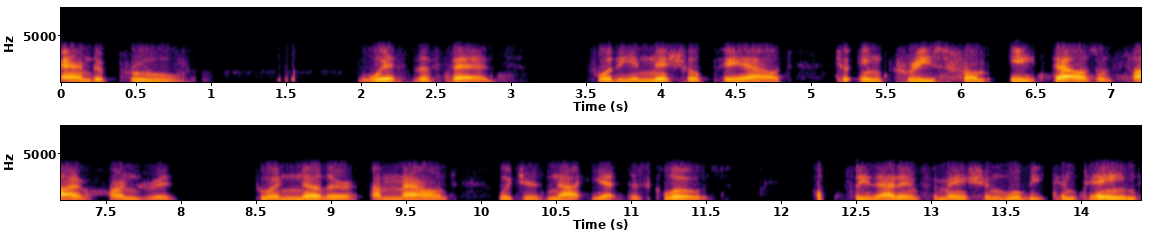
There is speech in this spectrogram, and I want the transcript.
and approved with the feds for the initial payout to increase from 8500 to another amount which is not yet disclosed. Hopefully that information will be contained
